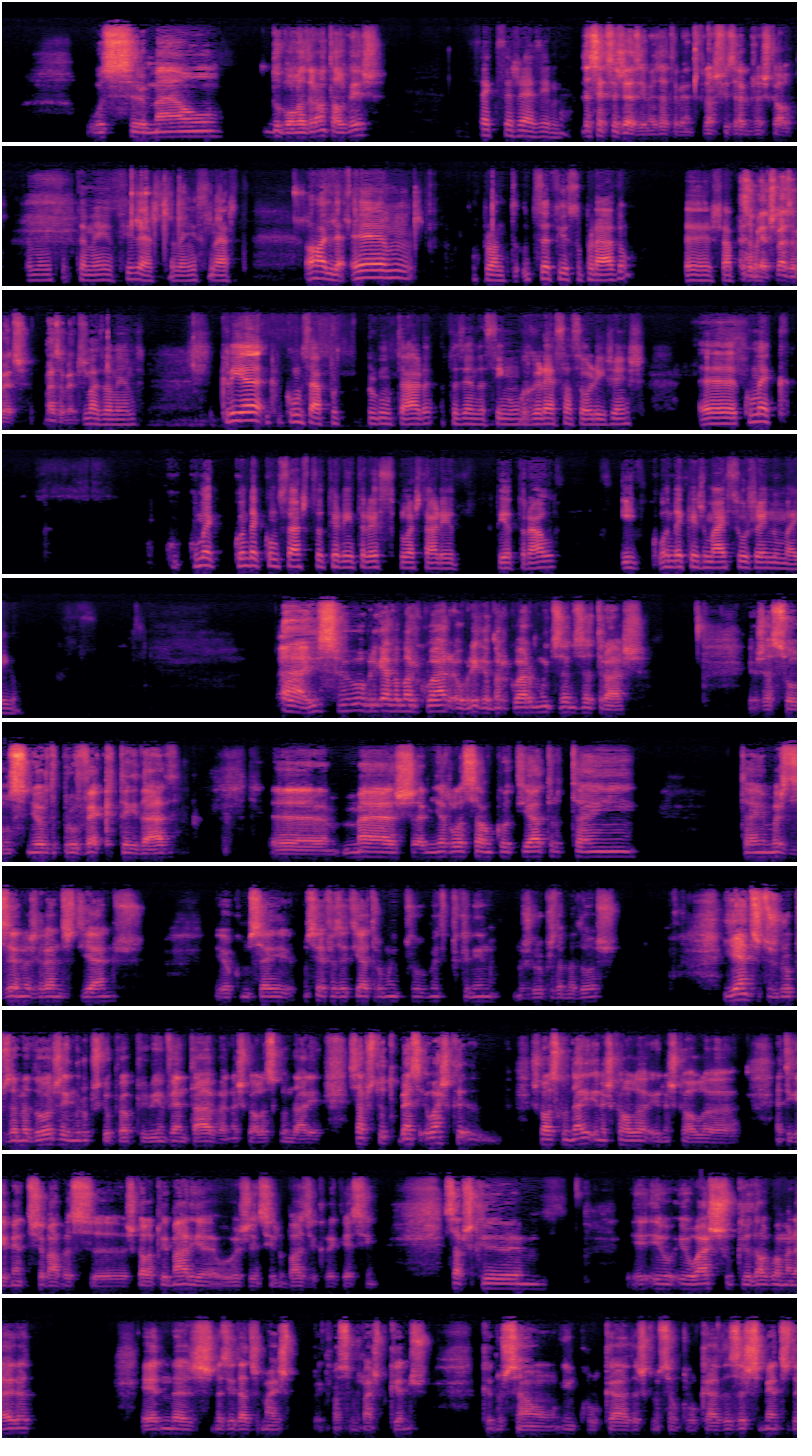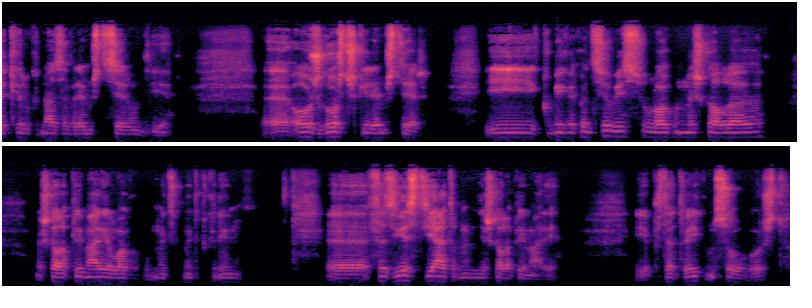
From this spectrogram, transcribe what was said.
o sermão do Bom Ladrão, talvez? Sexagésima. Da sexagésima, exatamente, que nós fizemos na escola. Também, também fizeste, também ensinaste. Olha, hum, pronto, o desafio superado. já Mais ou menos, mais ou menos, mais ou menos. mais ou menos. Queria começar por perguntar, fazendo assim um regresso às origens, uh, como é que como é, quando é que começaste a ter interesse pela área teatral e quando é que as mais surgem no meio? Ah, isso obrigava-me a recuar, obriga-me a recuar muitos anos atrás. Eu já sou um senhor de provecta idade, eh, mas a minha relação com o teatro tem, tem umas dezenas grandes de anos. Eu comecei, comecei a fazer teatro muito, muito pequenino, nos grupos de amadores. E antes dos grupos amadores, em grupos que eu próprio inventava na escola secundária. Sabes, tudo começa. Eu acho que escola secundária e na escola, e na escola antigamente chamava-se escola primária, hoje ensino básico, creio que é assim. Sabes que eu, eu acho que de alguma maneira é nas, nas idades mais em que nós somos mais pequenos que nos são inculcadas, que nos são colocadas as sementes daquilo que nós haveremos de ser um dia, uh, ou os gostos que iremos ter. E comigo aconteceu isso logo na escola, na escola primária, logo muito, muito pequenino. Uh, Fazia-se teatro na minha escola primária. E, portanto, aí começou o gosto.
